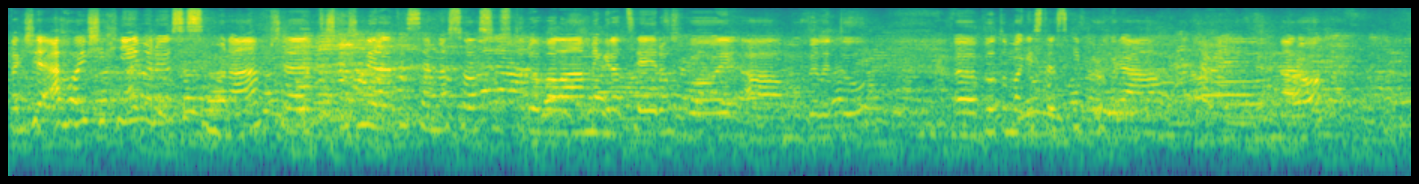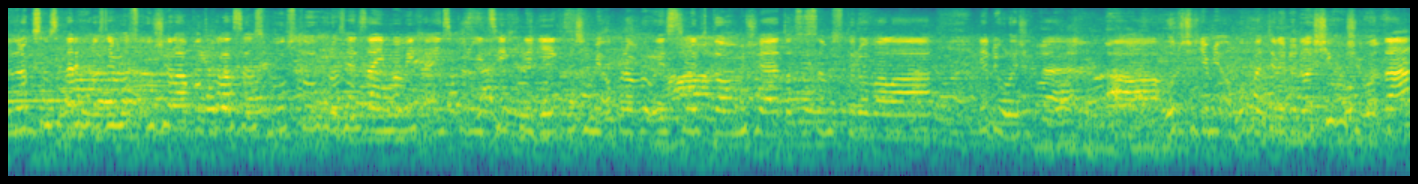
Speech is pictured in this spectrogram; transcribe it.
Takže ahoj všichni, jmenuji se Simona. Před čtyřmi lety jsem na SOASu studovala migraci, rozvoj a mobilitu. Eh, byl to magisterský program eh, na rok. Ten rok jsem se tady hrozně moc užila, potkala jsem spoustu hrozně zajímavých a inspirujících lidí, kteří mi opravdu ujistili v tom, že to, co jsem studovala, je důležité a určitě mě obohatili do dalšího života,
